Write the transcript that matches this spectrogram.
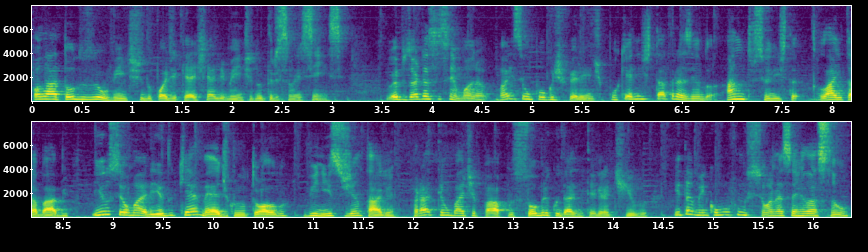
Olá a todos os ouvintes do podcast Alimente, Nutrição e Ciência. O episódio dessa semana vai ser um pouco diferente porque a gente está trazendo a nutricionista Laíta Babi e o seu marido, que é médico nutrólogo, Vinícius Gentaglia, para ter um bate-papo sobre cuidado integrativo e também como funciona essa relação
